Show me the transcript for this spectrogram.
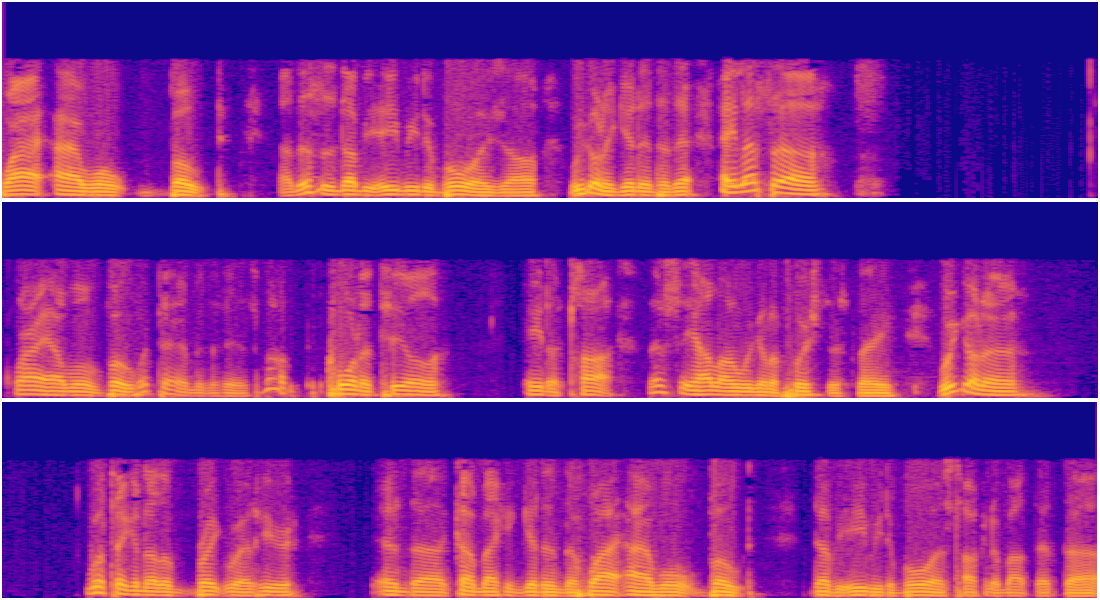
"Why I won't vote." Now, this is W.E.B. Du Bois, y'all. We're going to get into that. Hey, let's why I won't vote. What time is it? It's about quarter till eight o'clock. Let's see how long we're to push this thing. We're to we'll take another break right here and uh, come back and get into why I won't vote. W.E.B. Du Bois talking about that uh,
